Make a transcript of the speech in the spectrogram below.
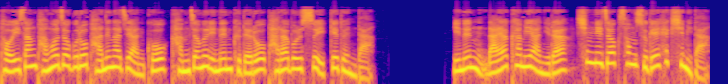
더 이상 방어적으로 반응하지 않고 감정을 있는 그대로 바라볼 수 있게 된다. 이는 나약함이 아니라 심리적 성숙의 핵심이다.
